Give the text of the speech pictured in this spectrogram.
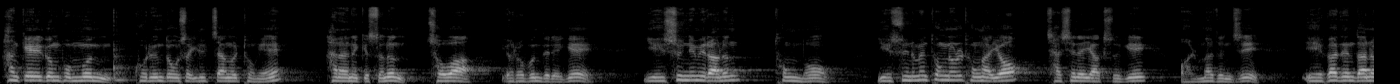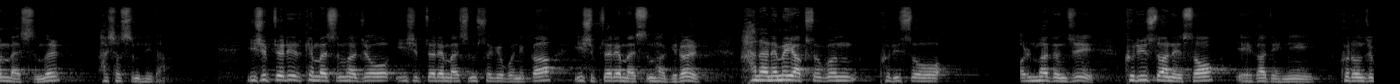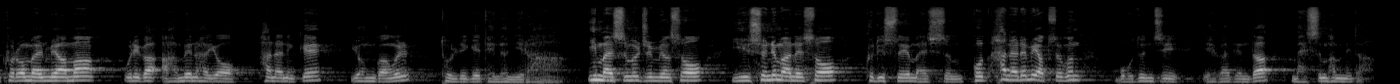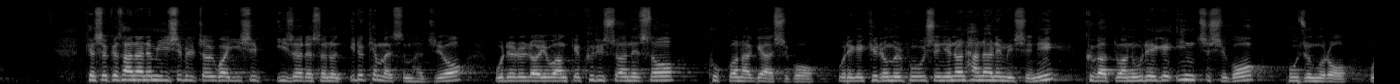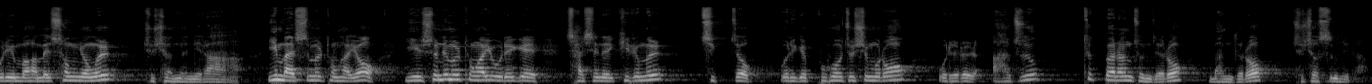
함께 읽은 본문 고린도후서 1장을 통해 하나님께서는 저와 여러분들에게 예수님이라는 통로, 예수님의 통로를 통하여 자신의 약속이 얼마든지 예가 된다는 말씀을 하셨습니다. 20절이 이렇게 말씀하죠. 20절의 말씀 속에 보니까 20절에 말씀하기를 하나님의 약속은 그리스도 얼마든지 그리스도 안에서 예가 되니 그런즉 그런 말미암아 우리가 아멘하여 하나님께 영광을 돌리게 되느니라. 이 말씀을 주면서 예수님 안에서 그리스도의 말씀, 곧 하나님의 약속은 뭐든지 예가 된다 말씀합니다. 계속해서 하나님 21절과 22절에서는 이렇게 말씀하지요. 우리를 너희와 함께 그리스도 안에서 굳건하게 하시고 우리에게 기름을 부으신 이는 하나님이시니 그가 또한 우리에게 인치시고 보증으로 우리 마음에 성령을 주셨느니라. 이 말씀을 통하여 예수님을 통하여 우리에게 자신의 기름을 직접 우리에게 부어 주심으로 우리를 아주 특별한 존재로 만들어 주셨습니다.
